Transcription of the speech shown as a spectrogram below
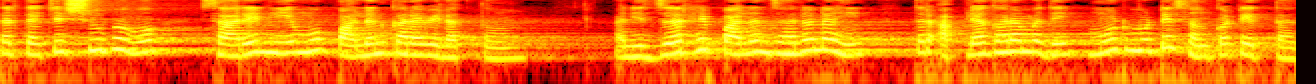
तर त्याचे शुभ व सारे नियम व पालन करावे लागतं. आणि जर हे पालन झालं नाही तर आपल्या घरामध्ये मोठमोठे संकट येतात.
